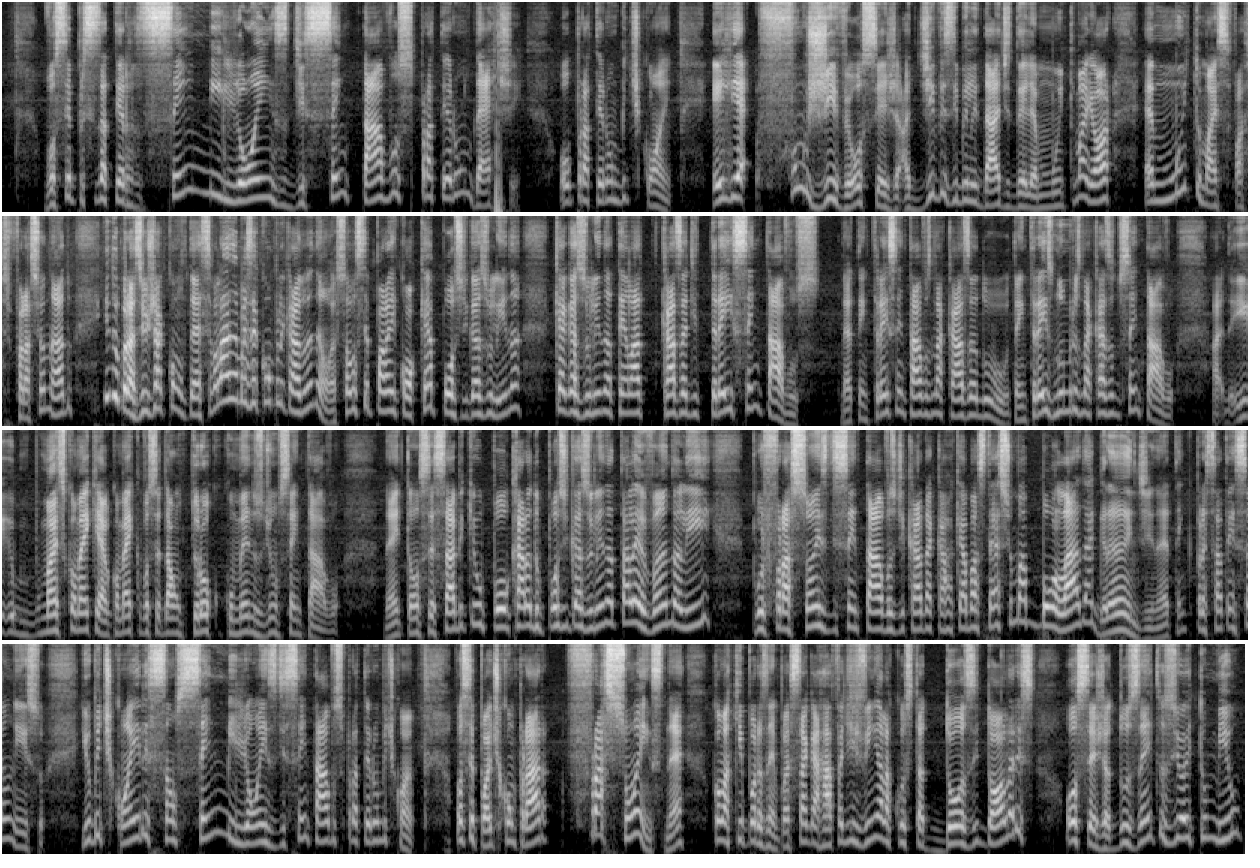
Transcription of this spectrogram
você precisa ter 100 milhões de centavos para ter um Dash ou para ter um Bitcoin. Ele é fungível, ou seja, a divisibilidade dele é muito maior, é muito mais fracionado. E no Brasil já acontece, você fala, ah, mas é complicado. Não, é só você parar em qualquer posto de gasolina, que a gasolina tem lá casa de 3 centavos. Né? Tem três centavos na casa do. Tem três números na casa do centavo. Ah, e, mas como é que é? Como é que você dá um troco com menos de um centavo? Né? Então você sabe que o, o cara do posto de gasolina está levando ali por frações de centavos de cada carro que abastece uma bolada grande, né? Tem que prestar atenção nisso. E o Bitcoin, eles são 100 milhões de centavos para ter um Bitcoin. Você pode comprar frações, né? Como aqui, por exemplo, essa garrafa de vinho, ela custa 12 dólares, ou seja, 208 mil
